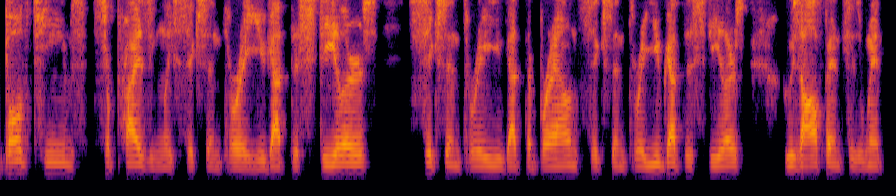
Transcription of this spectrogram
both teams surprisingly six and three. You got the Steelers six and three. You got the Browns six and three. You got the Steelers whose offenses went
